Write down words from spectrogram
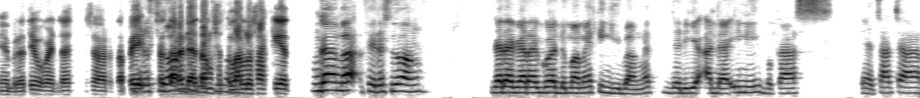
Ya berarti bukan cacar. Tapi Virus cacarnya doang, datang virus setelah lu sakit. Enggak, enggak, virus doang. Gara-gara gue demamnya tinggi banget, jadi ada ini bekas kayak cacar.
